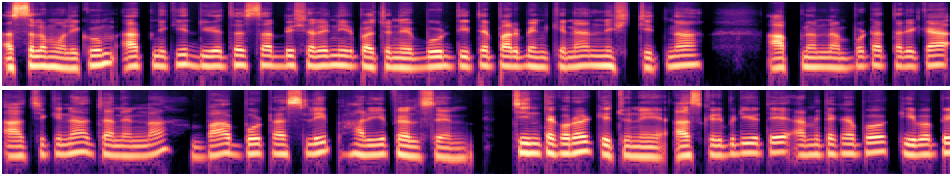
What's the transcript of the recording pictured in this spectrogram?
আসসালামু আলাইকুম। আপনি কি ২০২৬ সালের নির্বাচনে ভোট দিতে পারবেন কিনা নিশ্চিত না? আপনার নাম ভোটার তালিকায় আছে কিনা জানেন না বা ভোটার স্লিপ হারিয়ে ফেলছেন। চিন্তা করার কিছু নেই। আজকের ভিডিওতে আমি দেখাবো কীভাবে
